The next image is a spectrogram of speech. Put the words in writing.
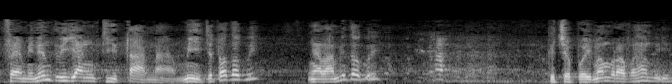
feminin itu yang ditanami, cetok to kuwi? Ngalami to kuwi? Kejaba imam ora pahami.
